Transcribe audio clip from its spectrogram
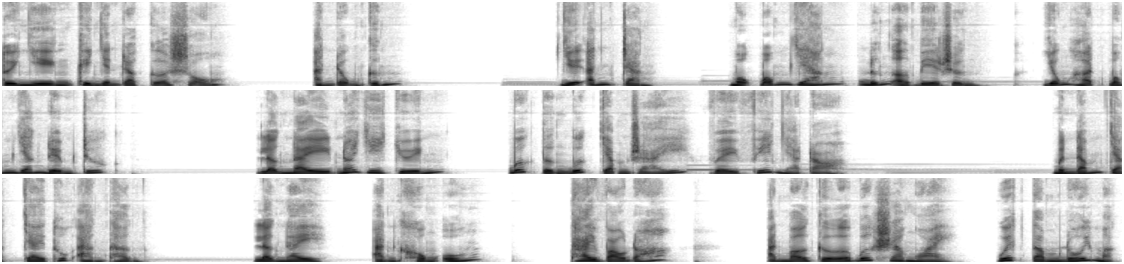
Tuy nhiên khi nhìn ra cửa sổ, anh đông cứng. Dưới ánh trăng, một bóng dáng đứng ở bìa rừng, giống hệt bóng dáng đêm trước. Lần này nó di chuyển, bước từng bước chậm rãi về phía nhà trọ. Mình nắm chặt chai thuốc an thần. Lần này anh không uống. Thay vào đó, anh mở cửa bước ra ngoài, quyết tâm đối mặt.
